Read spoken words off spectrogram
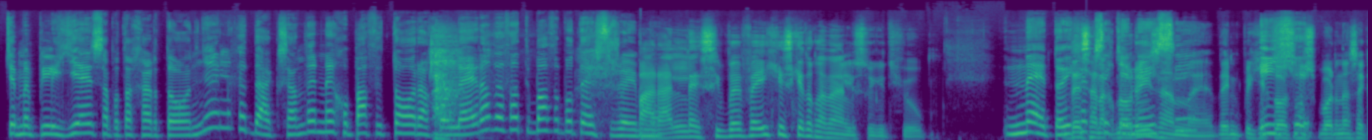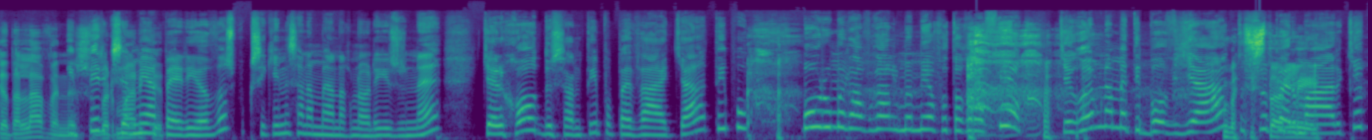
και με πληγές από τα χαρτόνια έλεγα εντάξει αν δεν έχω πάθει τώρα χολέρα δεν θα την πάθω ποτέ στη ζωή μου. Παράλληλα, εσύ βέβαια είχες και το κανάλι στο YouTube. Ναι, το είχα δεν σε ξεκινήσει. αναγνωρίζανε. Δεν υπήρχε Είχε- κόσμο που μπορεί να σε καταλάβαινε. στο Υπήρξε σούπερ μια μάρκετ. περίοδος που ξεκίνησαν να με αναγνωρίζουν και ερχόντουσαν τύπου παιδάκια, τύπου Μπορούμε να βγάλουμε μια φωτογραφία. και εγώ ήμουνα με την ποδιά Με του τη σούπερ στολή. μάρκετ.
